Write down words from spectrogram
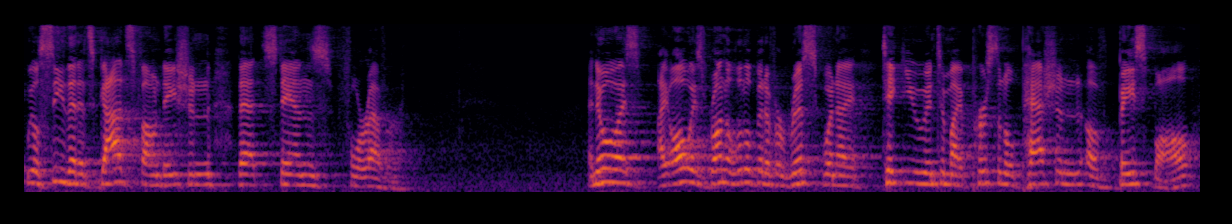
we'll see that it's God's foundation that stands forever. I know I, I always run a little bit of a risk when I take you into my personal passion of baseball,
